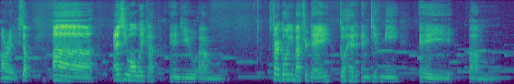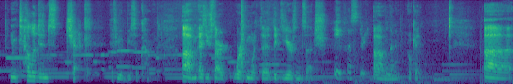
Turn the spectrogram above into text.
Alrighty. So, uh, as you all wake up and you um, start going about your day, go ahead and give me a um, intelligence check, if you would be so kind. Um, as you start working with the, the gears and such. Eight plus three. Um, Eleven. okay. Uh,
